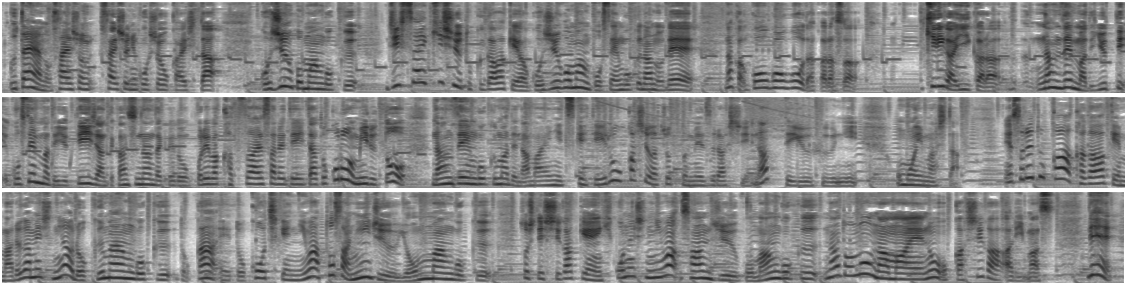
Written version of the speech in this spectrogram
歌屋の最初最初にご紹介した55万石。実際紀州徳川家は55万5千石なのでなんか555だからさキリがいいから何千まで言って5000まで言っていいじゃんって感じなんだけどこれは割愛されていたところを見ると何千石まで名前につけているお菓子はちょっと珍しいなっていうふうに思いました。それとか香川県丸亀市には6万石とか、えーと、高知県には土佐24万石そして滋賀県彦根市には35万石などの名前のお菓子がありますで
